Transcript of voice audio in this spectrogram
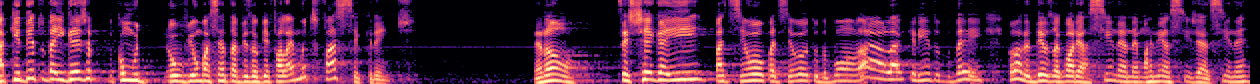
Aqui dentro da igreja, como eu ouvi uma certa vez alguém falar, é muito fácil ser crente. Não é não? Você chega aí, Pai do Senhor, Pai do Senhor, tudo bom? Ah, lá, querido, tudo bem? Glória a Deus, agora é assim, né? Mas nem assim já é assim, né?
